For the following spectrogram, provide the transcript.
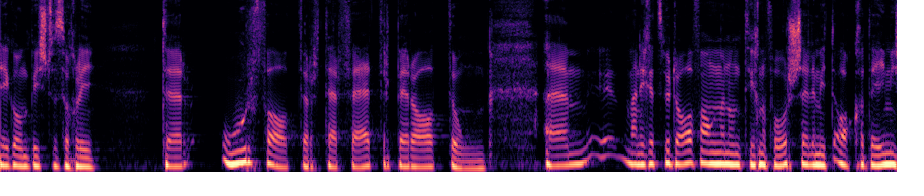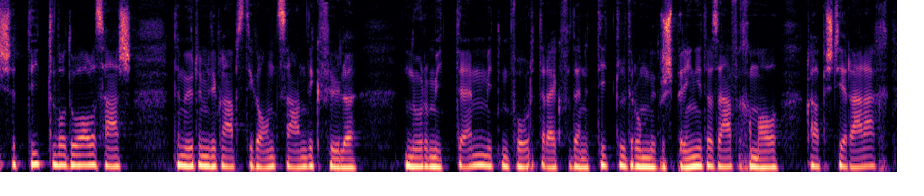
Egon, bist du so ein bisschen der Urvater der Väterberatung. Ähm, wenn ich jetzt würde anfangen und dich noch vorstellen mit akademischen Titeln, wo du alles hast, dann würden wir, glaube ich, die ganze Sendung füllen. Nur mit dem, mit dem Vortrag von diesen Titeln, darum überspringe ich das einfach einmal. Ich glaube, ist dir auch recht.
